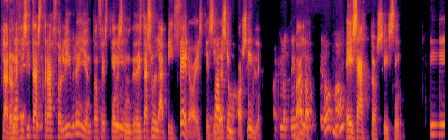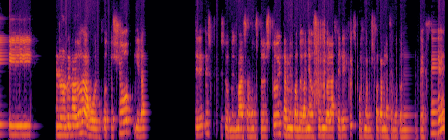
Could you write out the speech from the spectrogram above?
Claro, eh, necesitas trazo libre y entonces tienes, necesitas un lapicero, es que si no es imposible. Aquí lo tengo, el lapicero, ¿no? Exacto, sí, sí. Y el ordenador hago el Photoshop y el After pues es donde más a gusto estoy. También cuando he añado sonido al After Effects, pues me gusta también hacerlo con el PC.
